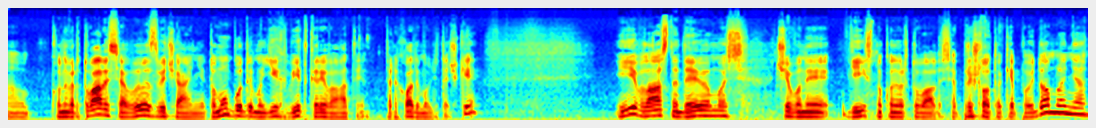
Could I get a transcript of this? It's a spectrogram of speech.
е, конвертувалися в звичайні, тому будемо їх відкривати. Переходимо в літачки. І, власне, дивимось, чи вони дійсно конвертувалися. Прийшло таке повідомлення.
